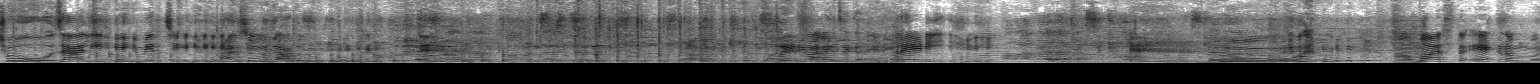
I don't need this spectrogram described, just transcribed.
छू झाली मिरची. जादू. रेडी बघायचे का? रेडी रेडी हा, मस्त. एक नंबर.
